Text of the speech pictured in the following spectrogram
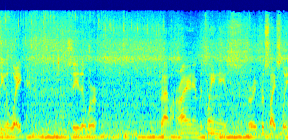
See the wake. See that we're traveling right in between these very precisely.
